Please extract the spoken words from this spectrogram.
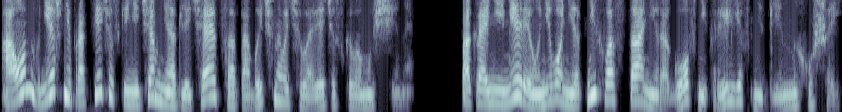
А он внешне практически ничем не отличается от обычного человеческого мужчины. По крайней мере, у него нет ни хвоста, ни рогов, ни крыльев, ни длинных ушей.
